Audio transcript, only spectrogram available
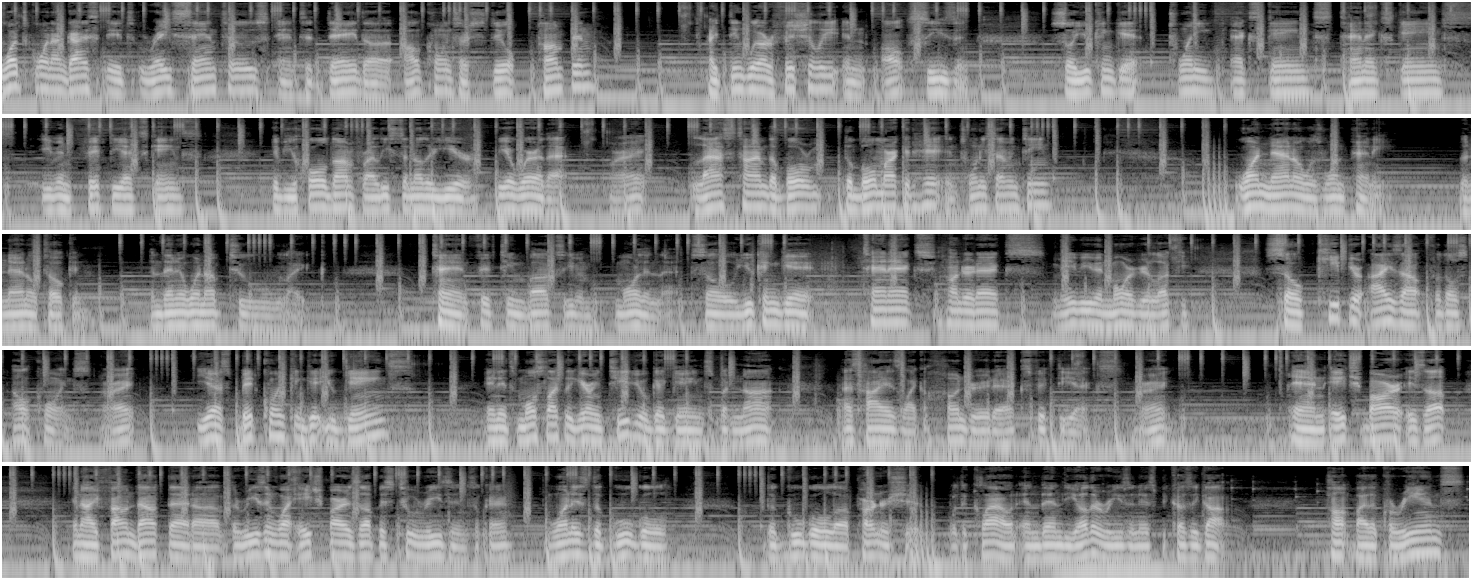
what's going on guys? It's Rey Santos and today the altcoins are still pumping. I think we're officially in alt season. So you can get 20x gains 10x gains even 50x gains if you hold on for at least another year. Be aware of that all right? Last time the bull the bull market hit in 2017 one nano was one penny the nano token. And then it went up to like 10 15 bucks even more than that. So you can get 10x 100x maybe even more if you're lucky. So keep your eyes out for those altcoins all right? Yes bitcoin can get you gains and it's most likely guaranteed you'll get gains but not as high as like 100x 50x right? And h bar is up and I found out that uh, the reason why HBAR is up is two reasons. Okay, one is the Google, the Google uh, partnership with the cloud, and then the other reason is because it got pumped by the Koreans.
